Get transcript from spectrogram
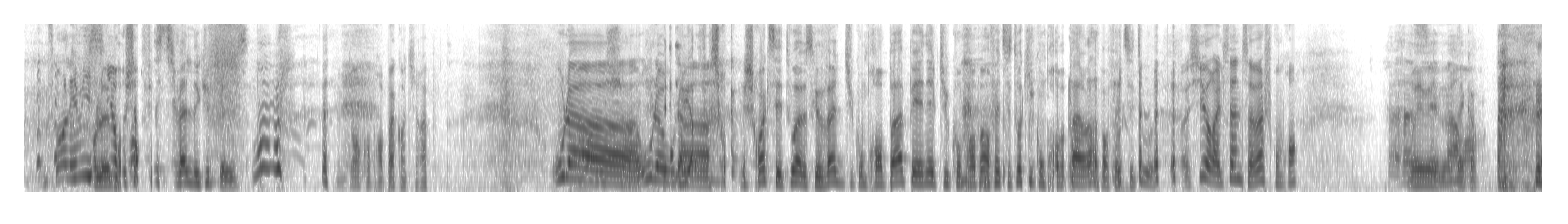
dans l'émission. Pour le prochain festival de Culture X. En même temps, on comprend pas quand il rappe. Oula, Ah, oula, en oula. Je, crois, que c'est toi, parce que Val, tu comprends pas, PNL, tu comprends pas. En fait, c'est toi qui comprends pas le rap, en fait, c'est tout. Ah, si, Orelsan, ça va, je comprends. oui, oui, bah, d'accord.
